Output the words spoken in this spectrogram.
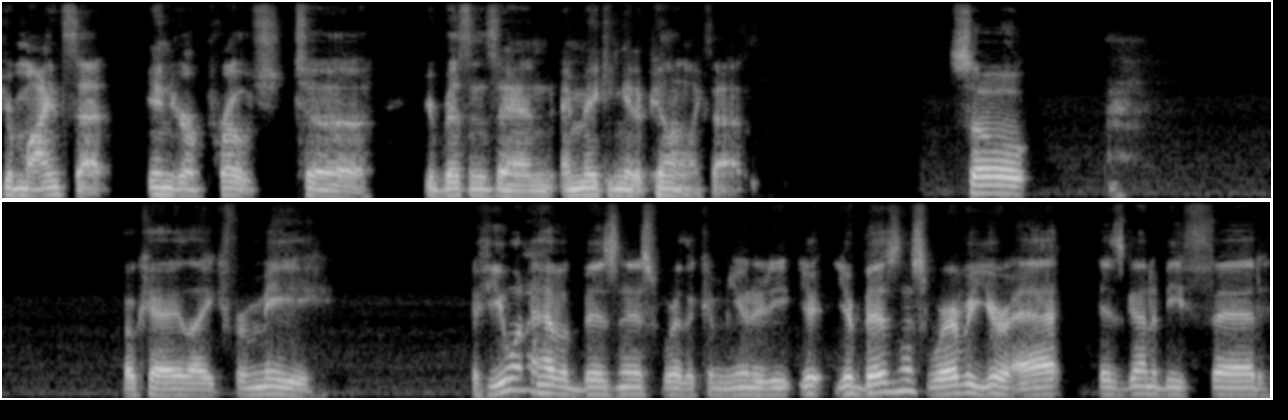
your mindset in your approach to your business and and making it appealing like that so okay like for me if you want to have a business where the community your, your business wherever you're at is going to be fed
